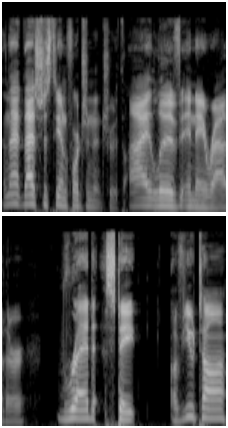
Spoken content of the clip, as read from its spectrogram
And that that's just the unfortunate truth. I live in a rather red state of Utah.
